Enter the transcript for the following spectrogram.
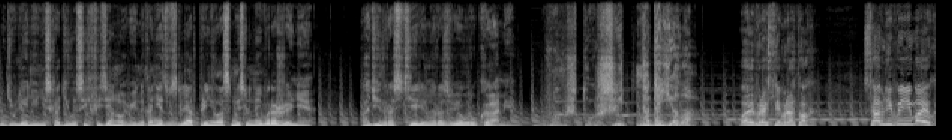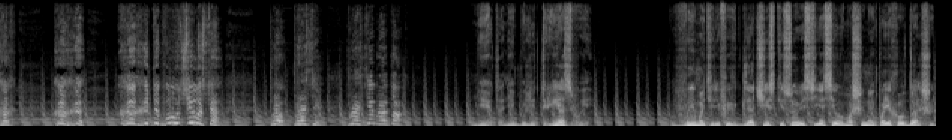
Удивление не сходило с их физиономии, и, наконец, взгляд принял осмысленное выражение. Один растерянно развел руками. «Вам что, жить надоело?» «Ой, прости, браток, сам не понимаю, как... как... как это получилось-то? Про, прости, прости, браток!» Нет, они были трезвы. Выматерив их для очистки совести, я сел в машину и поехал дальше.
